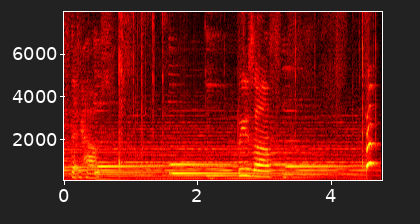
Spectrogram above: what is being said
birthday house. okay? So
